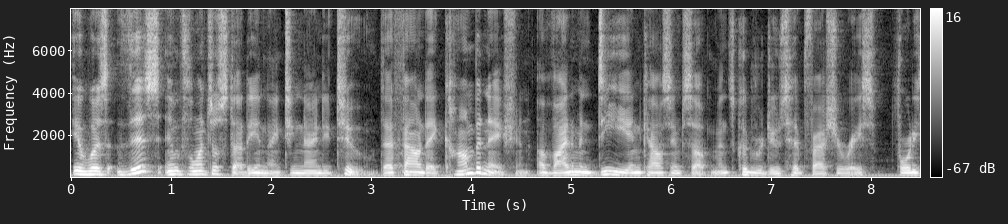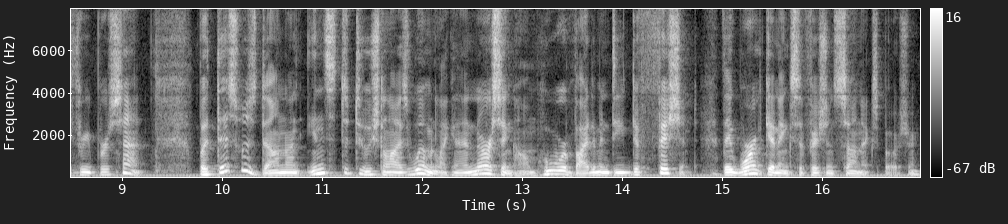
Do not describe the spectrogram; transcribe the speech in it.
It was this influential study in 1992 that found a combination of vitamin D and calcium supplements could reduce hip fracture rates 43%. But this was done on institutionalized women, like in a nursing home, who were vitamin D deficient. They weren't getting sufficient sun exposure.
